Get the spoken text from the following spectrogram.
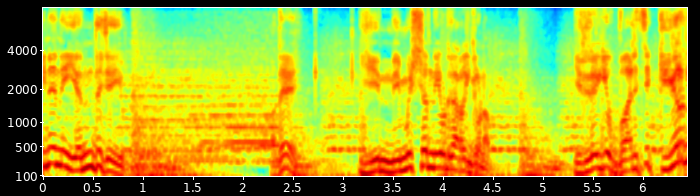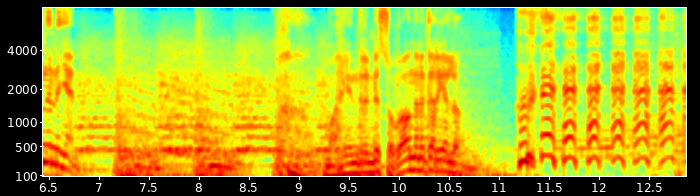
ഇനി നീ എന്ത് ചെയ്യും? അതെ ഈ നിമിഷം നീ ഇവിടെ ഇറങ്ങിക്കണം. ഇല്ലെങ്കിൽ വലിച്ച് കീറുന്നു ഞാൻ. മഹേന്ദ്രന്റെ സ്വഭാവം നിനക്കറിയാലോ?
